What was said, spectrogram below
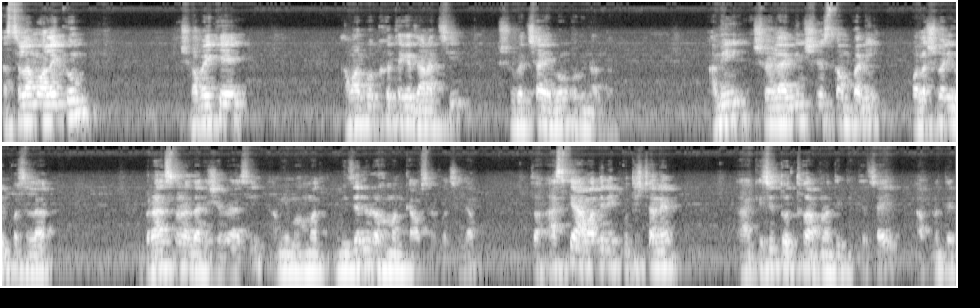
আসসালামু আলাইকুম। সবাইকে আমার পক্ষ থেকে জানাচ্ছি শুভেচ্ছা এবং অভিনন্দন। আমি সোহেল ইন্স্যুরেন্স কোম্পানি, পলাশবাড়ি উপজেলার ব্রাঞ্চ ম্যানেজার হিসেবে আছি। আমি মোহাম্মদ মিজানুর রহমান কাউসার বলছিলাম। তো আজকে আমাদের এই প্রতিষ্ঠানের কিছু তথ্য আপনাদের দিতে চাই। আপনাদের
